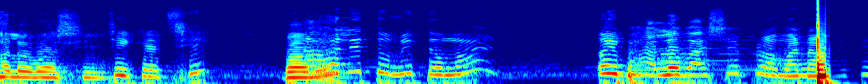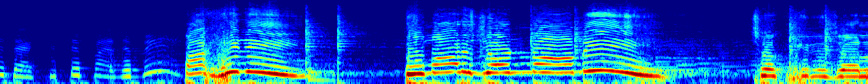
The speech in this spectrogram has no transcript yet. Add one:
ভালোবাসি। ঠিক আছে। তাহলে তুমি তোমার ওই ভালোবাসার প্রমাণ আমাকে দেখাতে পারবে? পাখিনি তোমার জন্য আমি চোখের জল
